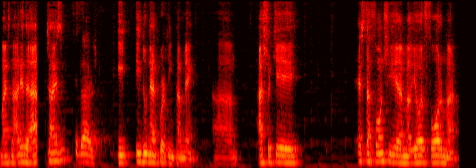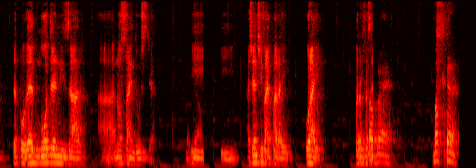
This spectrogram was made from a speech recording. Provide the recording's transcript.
mas na área de advertising e, e, do networking também. Uh, acho que esta fonte é a melhor forma de poder modernizar a nossa indústria. E, e, a gente vai para aí, por aí, para Legal, fazer. Brian. Bacana.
